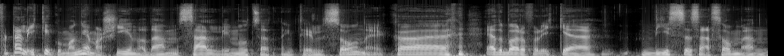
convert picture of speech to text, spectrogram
forteller ikke hvor mange maskiner de selger, i motsetning til Sony. Hva, er det bare for å ikke vise seg som en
